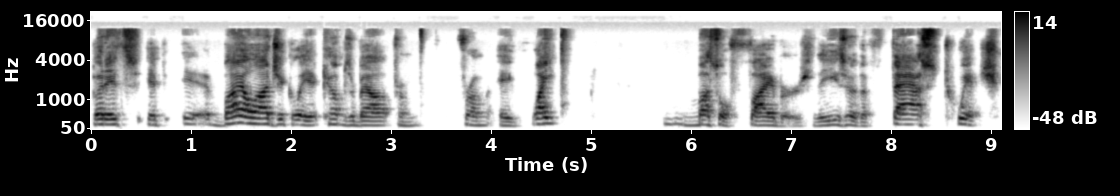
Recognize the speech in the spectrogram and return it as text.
but it's it, it, biologically it comes about from from a white muscle fibers. These are the fast twitch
